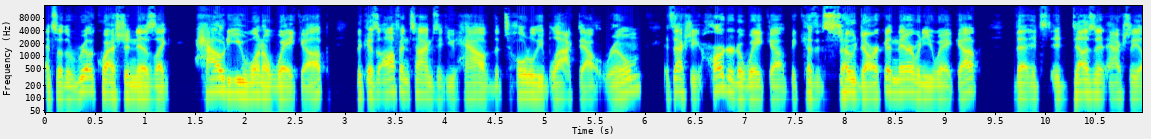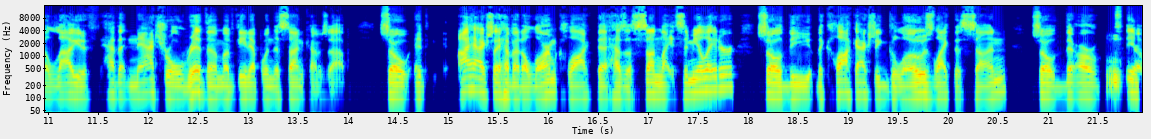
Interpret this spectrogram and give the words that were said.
And so the real question is like, how do you want to wake up? Because oftentimes, if you have the totally blacked out room, it's actually harder to wake up because it's so dark in there when you wake up that it's it doesn't actually allow you to have that natural rhythm of getting up when the sun comes up. So it, I actually have an alarm clock that has a sunlight simulator, so the the clock actually glows like the sun. So there are hmm. you know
